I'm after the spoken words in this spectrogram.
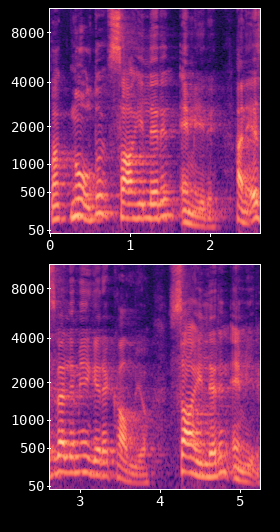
Bak ne oldu? Sahillerin emiri. Hani ezberlemeye gerek kalmıyor. Sahillerin emiri.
